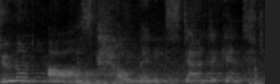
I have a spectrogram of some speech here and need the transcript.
Do not ask how many stand against you.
